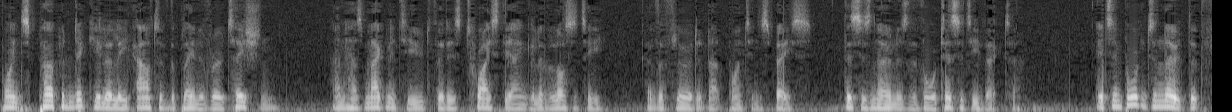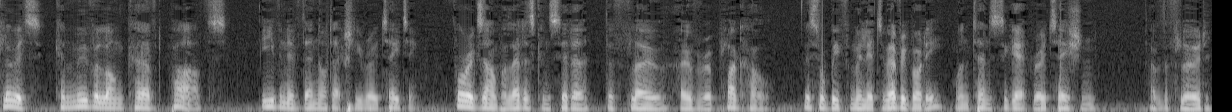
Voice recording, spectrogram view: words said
points perpendicularly out of the plane of rotation and has magnitude that is twice the angular velocity of the fluid at that point in space. This is known as the vorticity vector. It's important to note that fluids can move along curved paths even if they're not actually rotating. For example, let us consider the flow over a plug hole. This will be familiar to everybody. One tends to get rotation of the fluid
